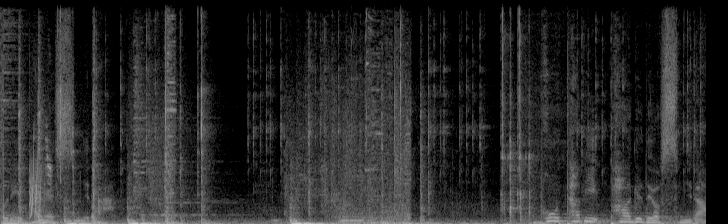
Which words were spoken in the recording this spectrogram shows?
아군이 당했습니다. 포탑이 파괴되었습니다.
